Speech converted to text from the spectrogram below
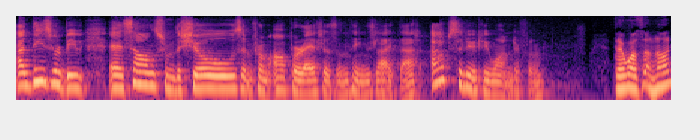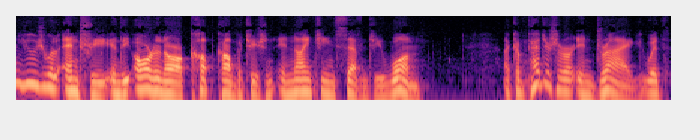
And these will be uh, songs from the shows and from operettas and things like that. Absolutely wonderful. There was an unusual entry in the R&R Cup competition in 1971. A competitor in drag with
